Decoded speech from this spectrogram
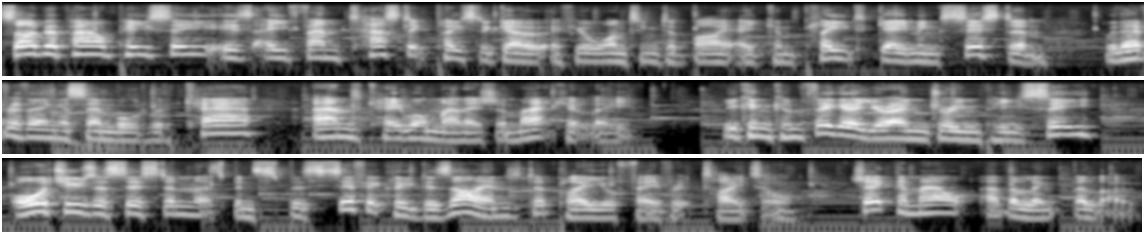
CyberPower PC is a fantastic place to go if you're wanting to buy a complete gaming system with everything assembled with care and cable managed immaculately. You can configure your own dream PC or choose a system that's been specifically designed to play your favourite title. Check them out at the link below.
